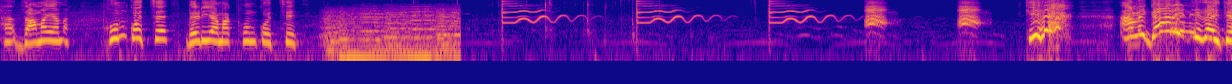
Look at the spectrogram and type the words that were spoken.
হ্যাঁ জামাই আমার ফোন করছে বেড়ি আমাকে ফোন করছে। আমি গাড়ি নিয়ে যাইতে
